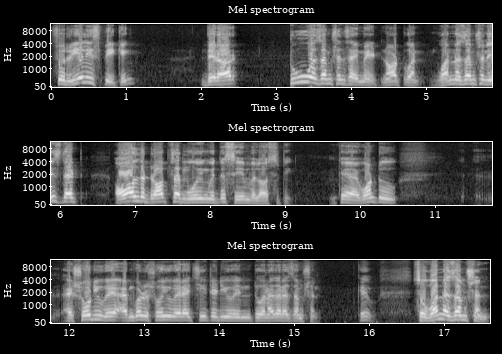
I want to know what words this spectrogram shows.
So, really speaking there are two assumptions I made not one. One assumption is that all the drops are moving with the same velocity. Okay. I want to I showed you where I am going to show you where I cheated you into another assumption. Okay. So, one assumption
